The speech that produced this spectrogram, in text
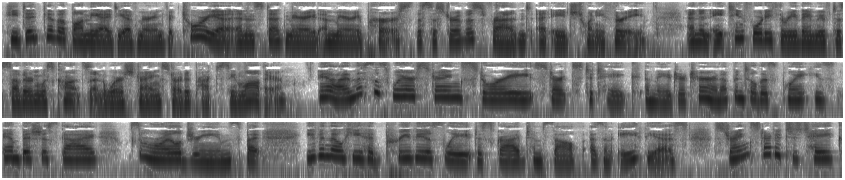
he did give up on the idea of marrying Victoria and instead married a Mary Perce, the sister of his friend, at age 23. And in 1843, they moved to southern Wisconsin, where Strang started practicing law there. Yeah, and this is where Strang's story starts to take a major turn. Up until this point, he's ambitious guy with some royal dreams, but even though he had previously described himself as an atheist, Strang started to take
